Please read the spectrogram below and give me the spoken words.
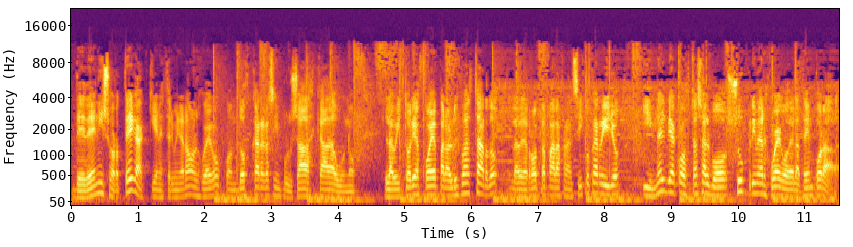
de Denis Ortega, quienes terminaron el juego con dos carreras impulsadas cada uno. La victoria fue para Luis Bastardo, la derrota para Francisco Carrillo y Melvia Costa salvó su primer juego de la temporada.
